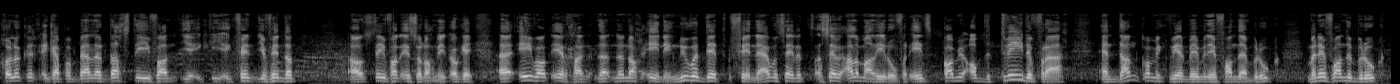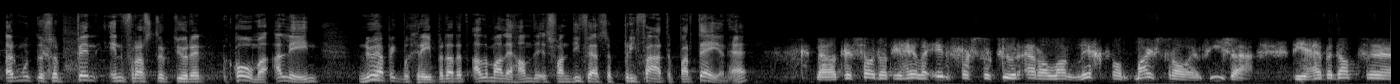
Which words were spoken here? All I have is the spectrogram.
Gelukkig, ik heb een beller. Dag Stefan, je, ik, ik vind, je vindt dat Oh, Stefan is er nog niet. Oké, okay. uh, Ewout Eergang, nog één ding. Nu we dit vinden, hè, we zijn het zijn we allemaal hierover eens... kom je op de tweede vraag. En dan kom ik weer bij meneer Van den Broek. Meneer Van den Broek, er moet dus een pininfrastructuur in komen. Alleen, nu heb ik begrepen dat het allemaal in handen is van diverse private partijen, hè? Nou, het is zo dat die hele infrastructuur er al lang ligt. Want Maestro en Visa die hebben dat uh,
